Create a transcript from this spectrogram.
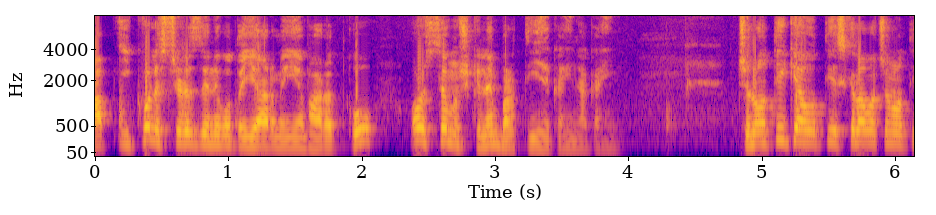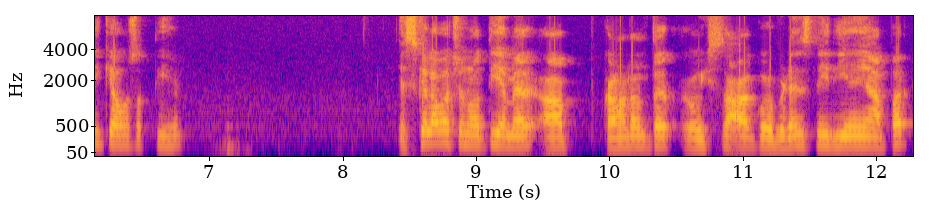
आप इक्वल स्टेटस देने को तैयार नहीं है भारत को और इससे मुश्किलें बढ़ती हैं कहीं ना कहीं। चुनौती क्या होती है? इसके अलावा चुनौती क्या हो सकती है? इसके अलावा चुनौती हमें आप कनाडा में तक कोई एविडेंस नहीं दिए हैं यहाँ पर।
